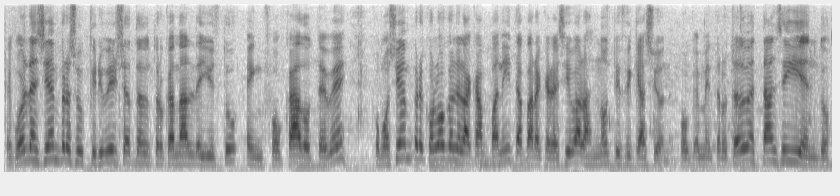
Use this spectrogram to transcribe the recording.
Recuerden siempre suscribirse a nuestro canal de YouTube Enfocado TV. Como siempre, colóquenle la campanita para que reciba las notificaciones, porque mientras ustedes me están siguiendo,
